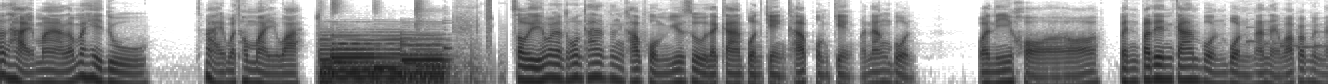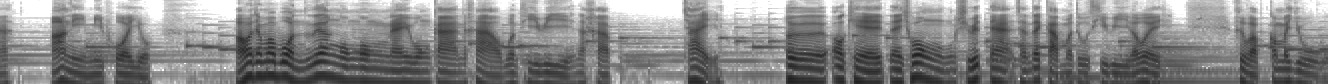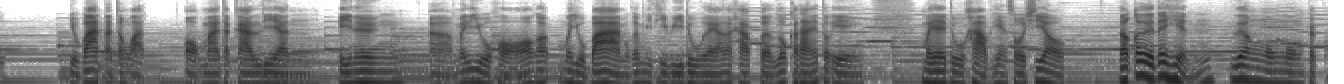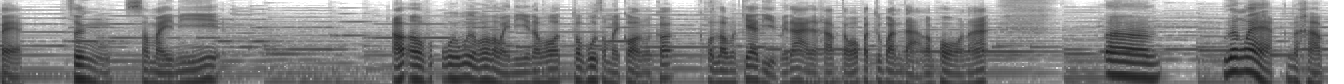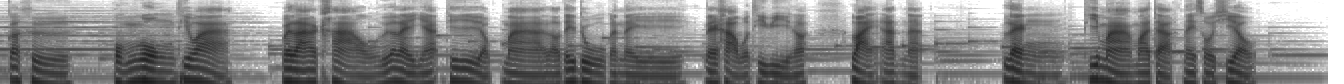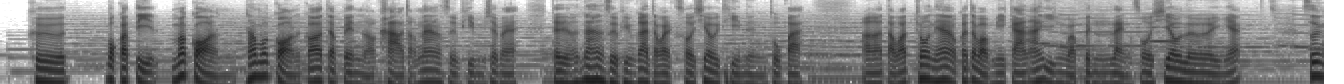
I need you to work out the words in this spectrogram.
ถ้าถ่ายมาแล้วไม่ให้ดู ถ่ายมาทำไมวะ สวัสดีท่านทุกท่านครับ ผมยูสู่รายการบ่นเก่งครับ ผมเก่งมานั่งบ่น วันนี้ขอเป็นประเด็นการบ่นบ่นอันไหนวะแป๊บนึงนะอ๋อนี่มีโพยอยู่เราจะมาบ่นเรื่องงงๆในวงการข่าวบนทีวีนะครับ ใช่เออโอเค ในช่วงชีวิตเนี่ยฉันได้กลับมาดูทีวีแล้วเว้ยคือแบบก็มาอยู่อยู่บ้านต่างจังหวัดออกมาจากการเรียน ปีหนึ่งไม่ได้อยู่หอ ก็มาอยู่บ้านมันก็มีทีวีดูแล้วนะครับ เปิดโลกกระทานให้ตัวเอง ไม่ได้ดูข่าวเพียงโซเชียลเราก็เลยได้เห็นเรื่องงงๆ แปลกๆ ซึ่งสมัยนี้ เอาเอาพูดเฉพาะสมัยนี้นะ เพราะถ้าพูดสมัยก่อนมันก็คนเรามันแก้ดีตไม่ได้นะครับ แต่ว่าปัจจุบันด่าก็พอนะฮะเอ่อเรื่องแรกนะครับก็คือผมงงที่ว่า เวลาข่าวหรืออะไรเงี้ยที่ออกมาเราได้ดูกันในในข่าวบนทีวีเนาะหลายอันนะแหล่งที่มามาจากในโซเชียลคือปกติเมื่อก่อนถ้าเมื่อก่อนก็จะเป็นข่าวจากหน้าหนังสือพิมพ์ใช่ไหมแต่เดี๋ยวหน้าหนังสือพิมพ์ก็อาจจะมาจากโซเชียลอีกทีหนึ่งถูกปะเออแต่ว่าช่วงนี้ก็จะแบบมีการอ้างอิงแบบเป็นแหล่งโซเชียลเลยอย่างเงี้ยซึ่ง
